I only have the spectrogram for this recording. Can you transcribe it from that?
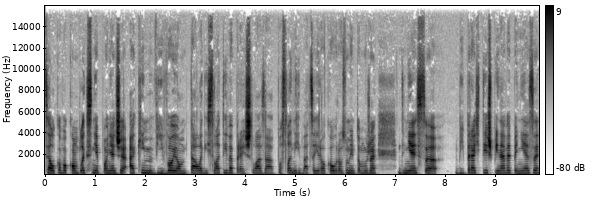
celkovo komplexne poňať, že akým vývojom tá legislatíva prešla za posledných 20 rokov. Rozumiem tomu, že dnes e, vybrať tie špinavé peniaze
